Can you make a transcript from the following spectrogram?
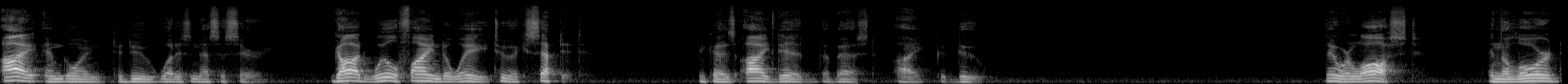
I am going to do what is necessary. God will find a way to accept it because I did the best I could do. They were lost, and the Lord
